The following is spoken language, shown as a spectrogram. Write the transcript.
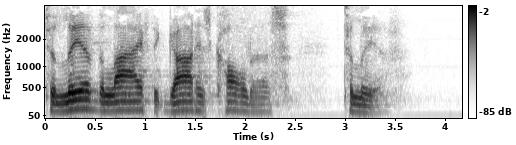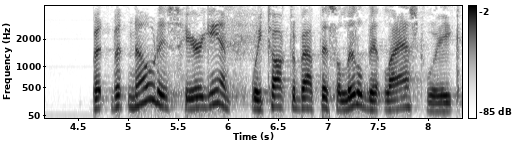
to live the life that God has called us to live. But, but notice here again, we talked about this a little bit last week.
